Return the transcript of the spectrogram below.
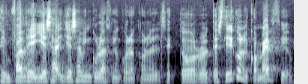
infancia y esa, y esa vinculación con el, con el sector textil y con el comercio?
